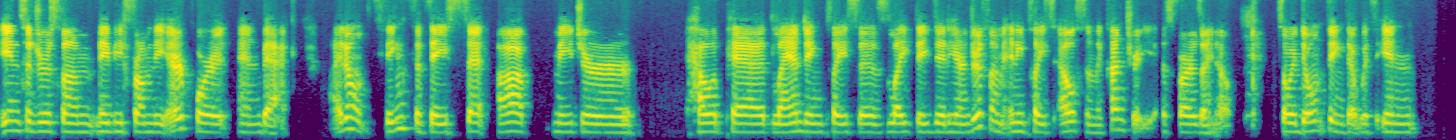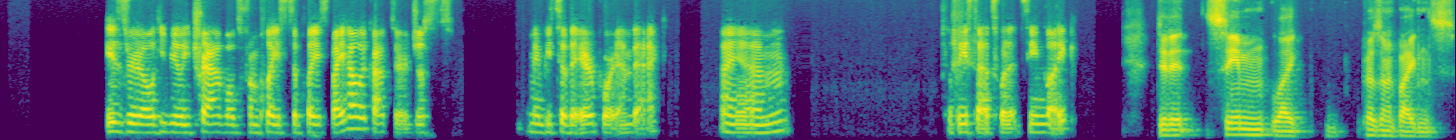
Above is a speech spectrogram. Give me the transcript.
into Jerusalem, maybe from the airport and back. I don't think that they set up major helipad landing places like they did here in Jerusalem, any place else in the country, as far as I know. So I don't think that within Israel he really traveled from place to place by helicopter, just maybe to the airport and back. I am. Um, at least that's what it seemed like. Did it seem like President Biden's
